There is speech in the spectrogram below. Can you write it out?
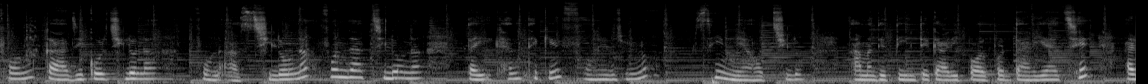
ফোন কাজই করছিল না, ফোন আসছিলও না, ফোন যাচ্ছিলও না। তাই এখান থেকে ফোনের জন্য সিম নেওয়া হচ্ছিল। আমাদের তিনটে গাড়ি পরপর দাঁড়িয়ে আছে আর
